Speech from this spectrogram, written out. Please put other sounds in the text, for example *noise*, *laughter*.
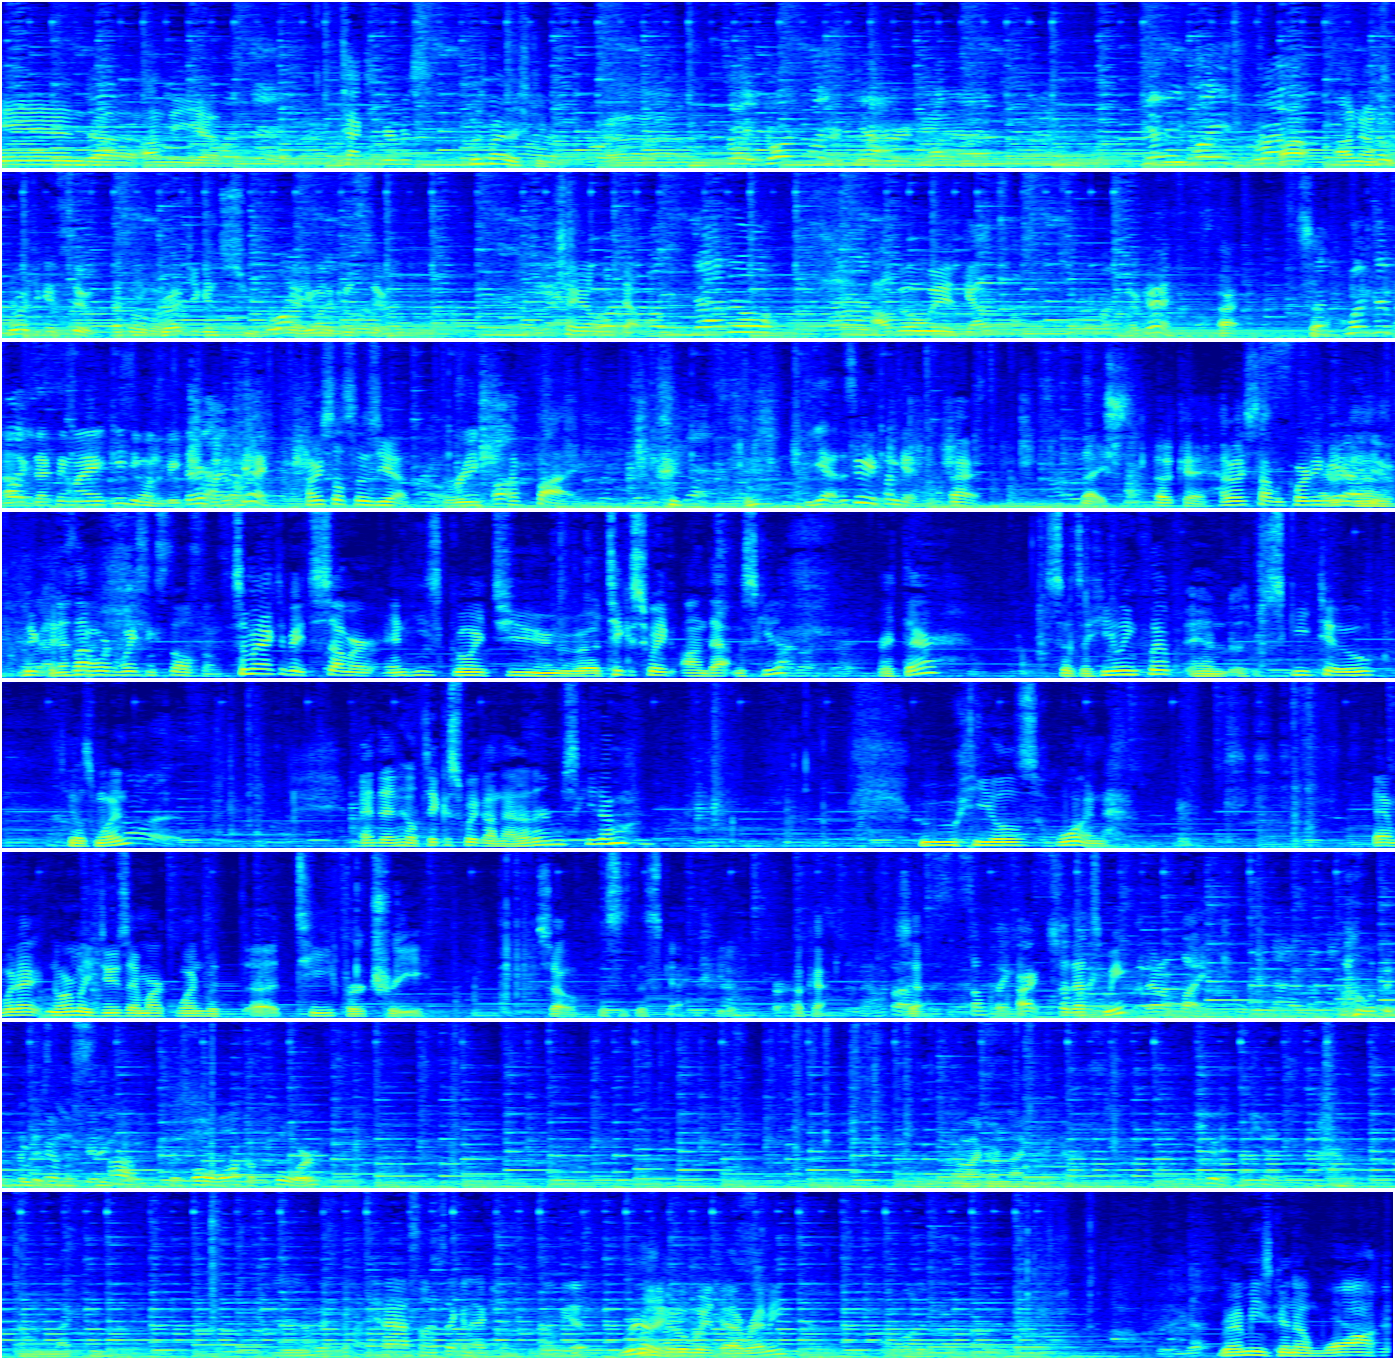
And uh, on the um, taxidermist. Who's my other scheme? Sorry, Jordan plays Jack. Jimmy plays Brad. Uh, oh no. No, grudge against Sue. That's what it was. Grudge against Sue. Yeah, you want to kill Sue. Actually, I don't like that one. Daniel. I'll go with Gather Solstice. Okay. Alright, so. Quentin Not exactly my easy one to beat there, but okay. How many soulstones do you have? Three. I have five. *laughs* Yeah, this is gonna be a fun game. Alright. Nice. Okay, how do I stop recording? I really Uh, do. And it's not worth wasting Soulstones. So I'm gonna activate Som'er, and he's going to uh, take a swig on that mosquito right there. So it's a healing flip, and a mosquito heals one, and then he'll take a swig on that other mosquito, who heals one. And what I normally do is I mark one with uh, T for tree. So this is this guy. Okay. So Something. all right. So that's me. that I don't like. *laughs* I'll look at this, this whole walk of four. Oh, I don't like that guy. You shouldn't, you shouldn't. Pass on second action. That'll be it. We're gonna go with uh, Remy. Remy's gonna walk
